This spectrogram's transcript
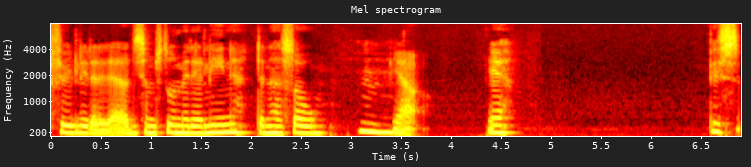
følte lidt, at jeg ligesom stod med det alene, den her sorg. Mm. Ja. Ja. Hvis,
